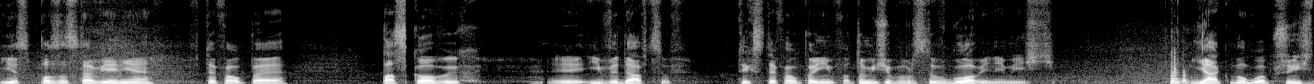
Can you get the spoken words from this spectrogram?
jest pozostawienie w TVP paskowych y, i wydawców, tych z TVP Info. To mi się po prostu w głowie nie mieści. Jak mogło przyjść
